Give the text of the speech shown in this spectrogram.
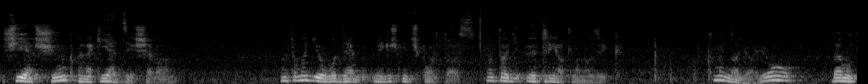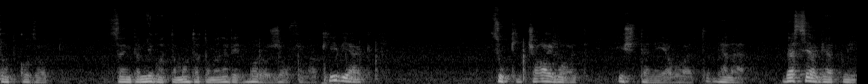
siessünk, mert neki edzése van. Mondtam, hogy jó, de mégis mit sportolsz? Mondta, hogy ő triatlonozik. Mondtam, hogy nagyon jó, bemutatkozott. Szerintem nyugodtan mondhatom a nevét, Boros Zsófinak hívják. Cuki csaj volt, istenie volt vele beszélgetni,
